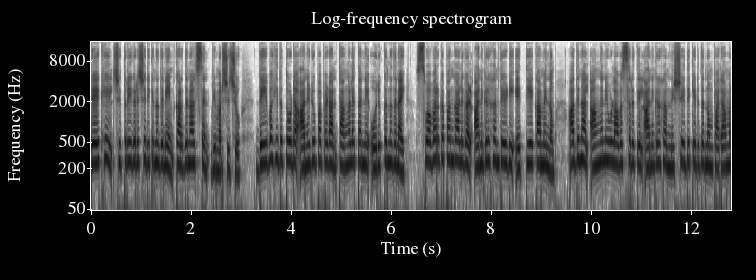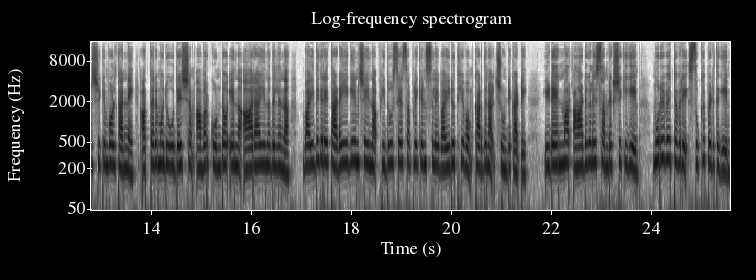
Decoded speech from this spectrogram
രേഖയിൽ ചിത്രീകരിച്ചിരിക്കുന്നതിനെയും കർദിനാൾ സെൻ വിമർശിച്ചു. ദൈവഹിതത്തോട് അനുരൂപപ്പെടാൻ തങ്ങളെ തന്നെ ഒരുക്കുന്നതിനായി സ്വവർഗ പങ്കാളികൾ അനുഗ്രഹം തേടി എത്തിയേക്കാമെന്നും അതിനാൽ അങ്ങനെയുള്ള അവസരത്തിൽ അനുഗ്രഹം നിഷേധിക്കരുതെന്നും പരാമർശിക്കുമ്പോൾ തന്നെ അത്തരമൊരു ഉദ്ദേശം അവർക്കുണ്ടോ എന്ന് ആരായുന്നതിൽ നിന്ന് വൈദികരെ തടയുകയും ചെയ്യുന്ന ഫിദൂസിയസ് സപ്ലിക്കൻസിലെ വൈരുദ്ധ്യവും കർദിനാൾ ചൂണ്ടിക്കാട്ടി. ഇടയന്മാർ ആടുകളെ സംരക്ഷിക്കുകയും മുറിവേറ്റവരെ സുഖപ്പെടുത്തുകയും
